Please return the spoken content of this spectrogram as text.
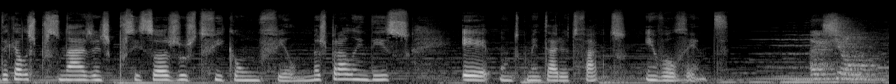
daquelas personagens que por si só justificam um filme, mas para além disso é um documentário de facto envolvente. Action.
